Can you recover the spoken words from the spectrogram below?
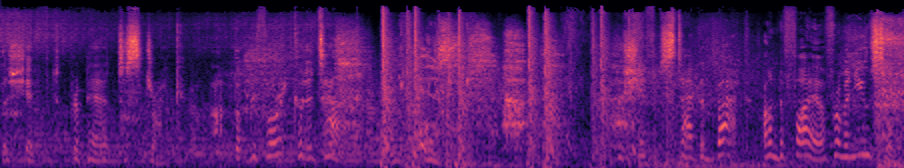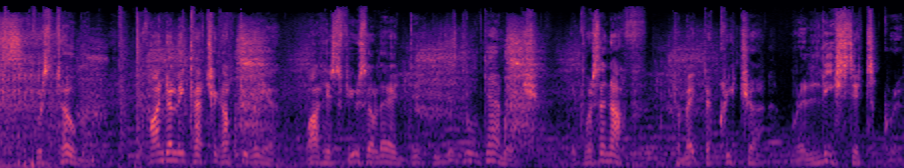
the shift prepared to strike. But before it could attack, the shift staggered back under fire from a new source. It was Tobin, finally catching up to Ian. While his fusillade did little damage, it was enough to make the creature release its grip.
